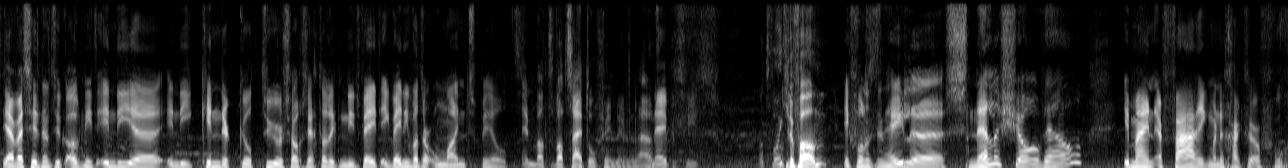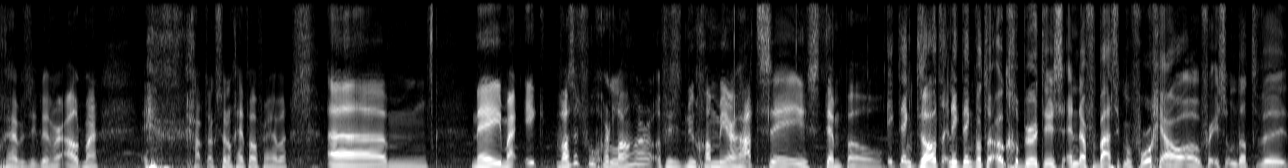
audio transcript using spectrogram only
ja, wij zitten natuurlijk ook niet in die, eh, in die kindercultuur, zo gezegd, dat ik niet weet. Ik weet niet wat er online speelt. En wat, wat zij tof vinden inderdaad. Nee, precies. Wat vond je ervan? Ik vond het een hele snelle show wel. In mijn ervaring, maar nu ga ik het weer over vroeger hebben, dus ik ben weer oud. Maar ik ga het ook zo nog even over hebben. Ehm, nee, maar ik, was het vroeger langer of is het nu gewoon meer hatse's tempo? Ik denk dat, en ik denk wat er ook gebeurd is, en daar verbaas ik me vorig jaar al over, is omdat we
